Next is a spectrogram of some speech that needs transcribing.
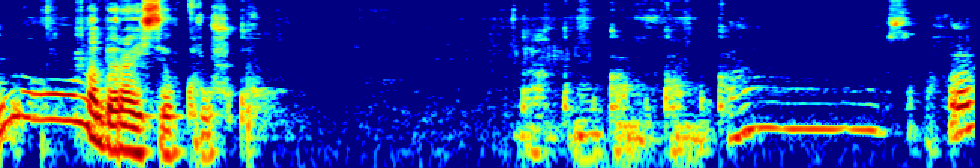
Ну, набирайся в кружку. Так, мука, мука, мука, сахар.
